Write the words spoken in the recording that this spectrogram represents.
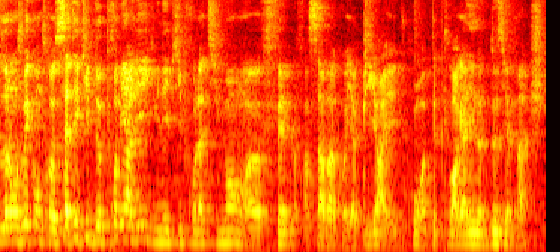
nous allons jouer contre cette équipe de première ligue, une équipe relativement faible. Enfin ça va quoi, il y a pire et du coup on va peut-être pouvoir gagner notre deuxième match.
